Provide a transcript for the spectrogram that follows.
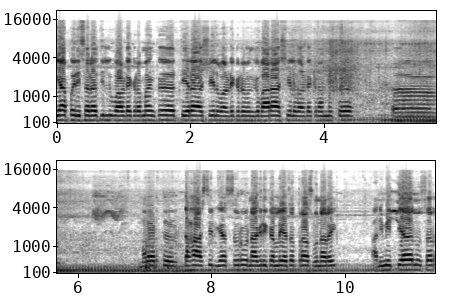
या परिसरातील वार्ड क्रमांक तेरा असेल वार्ड क्रमांक बारा असेल वार्ड क्रमांक मला वाटतं दहा असतील या सर्व नागरिकांना याचा त्रास होणार आहे. आणि मी त्यानुसार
